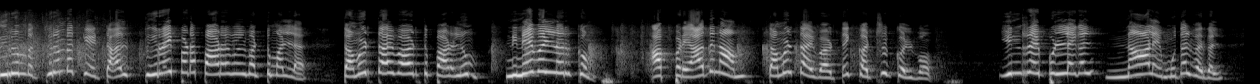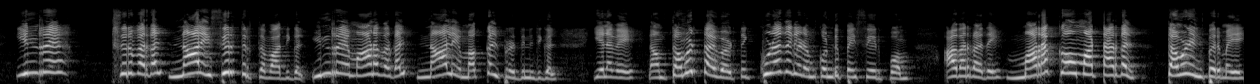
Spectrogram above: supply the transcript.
திரும்ப திரும்ப கேட்டால் திரைப்பட பாடல்கள் மட்டுமல்ல தமிழ்தாய் வாழ்த்து பாடலும் நினைவில் நிற்கும். அப்படியாவது நாம் தமிழ்தாய் வாழ்த்தை கற்றுக்கொள்வோம். இன்றைய பிள்ளைகள் நாளை முதல்வர்கள் இன்றைய மாணவர்கள் நாளை சீர்திருத்தவாதிகள் இன்றைய மாணவர்கள் நாளை மக்கள் பிரதிநிதிகள். எனவே நாம் தமிழ் வாழ்த்தை குழந்தைகளிடம் கொண்டு போய் சேர்ப்போம். அவர்கள் அதை மறக்கவும் மாட்டார்கள். தமிழின் பெருமையை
